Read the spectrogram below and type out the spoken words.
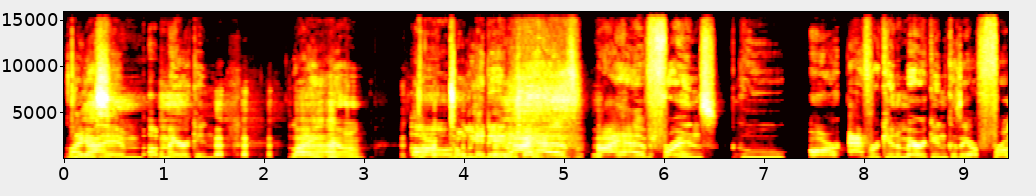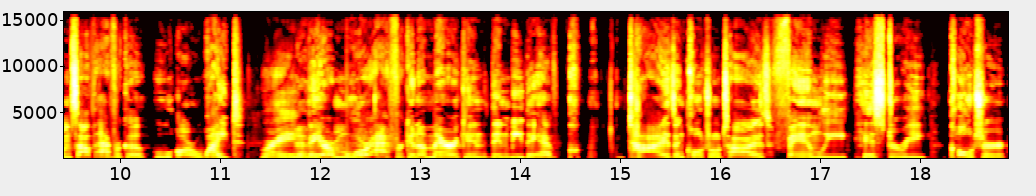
Like Yes. I am American. like you know. Um, totally and then I understand. have I have friends who are African American because they are from South Africa who are white. right. They are more African American than me. They have ties and cultural ties, family, history, culture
